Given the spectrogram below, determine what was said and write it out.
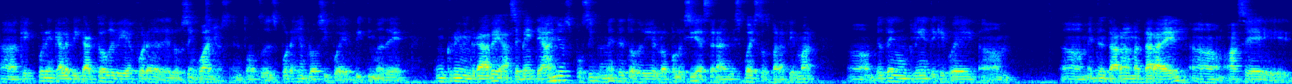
uh, que pueden calificar todavía fuera de los 5 años. Entonces, por ejemplo, si fue víctima de un crimen grave hace 20 años, posiblemente todavía la policía estarán dispuestos para firmar. Um, yo tengo un cliente que fue... Um, um, matar a él um, hace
